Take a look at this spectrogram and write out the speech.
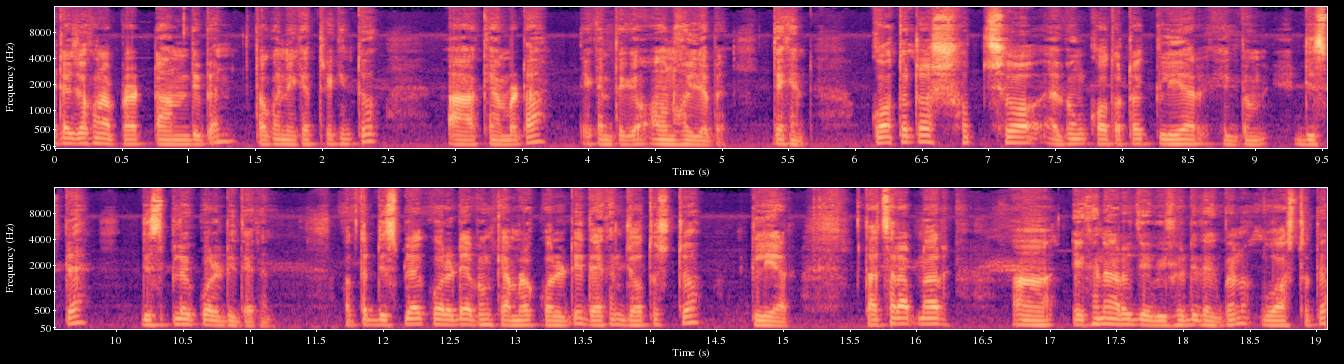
এটা যখন আপনারা টান দিবেন, তখন এক্ষেত্রে কিন্তু ক্যামেরাটা এখান থেকে অন হয়ে যাবে। দেখেন, কতটা স্বচ্ছ এবং কতটা ক্লিয়ার একদম ডিসপ্লে ডিসপ্লে কোয়ালিটি দেখেন। অর্থাৎ ডিসপ্লে কোয়ালিটি এবং ক্যামেরা কোয়ালিটি দেখেন যথেষ্ট ক্লিয়ার। তাছাড়া আপনার এখানে আরও যে বিষয়টি দেখবেন ওয়াচটাতে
